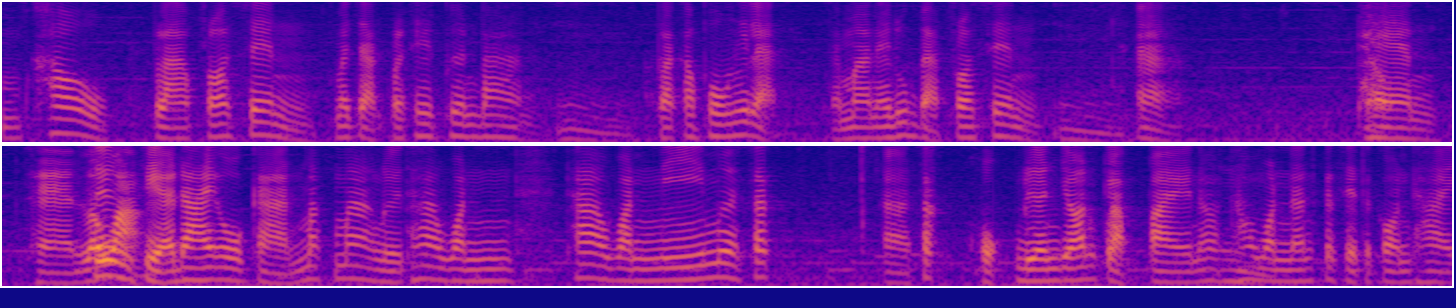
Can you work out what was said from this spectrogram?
ำเข้าปลาฟรอสเซนมาจากประเทศเพื่อนบ้านอืมปลากระพงนี่แหละ แต่มาในรูปแบบฟรอสเซนอืมอ่าแทนแทนระซึ่งหว่างเสียดายโอกาสมาก ๆ เลยถ้าวันถ้าวันนี้เมื่อสักอ่าสัก 6 เดือนย้อนกลับไปเนาะถ้าวันนั้นเกษตรกรไทย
